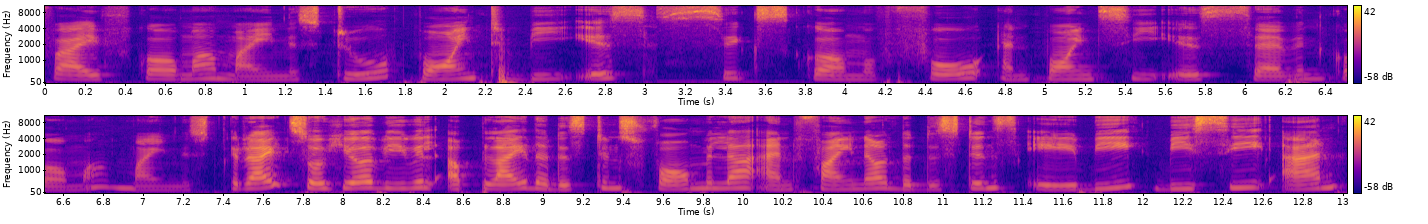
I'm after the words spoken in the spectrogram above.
5 comma minus 2, point B is 6 comma 4 and point C is 7 comma minus 2. Right, so here we will apply the distance formula and find out the distance AB, BC and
